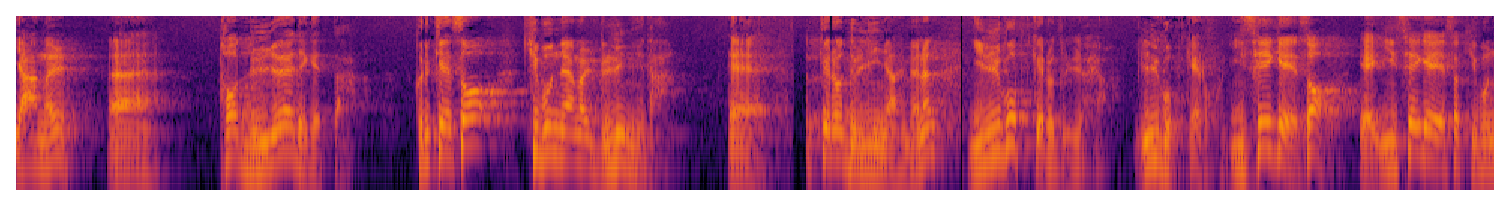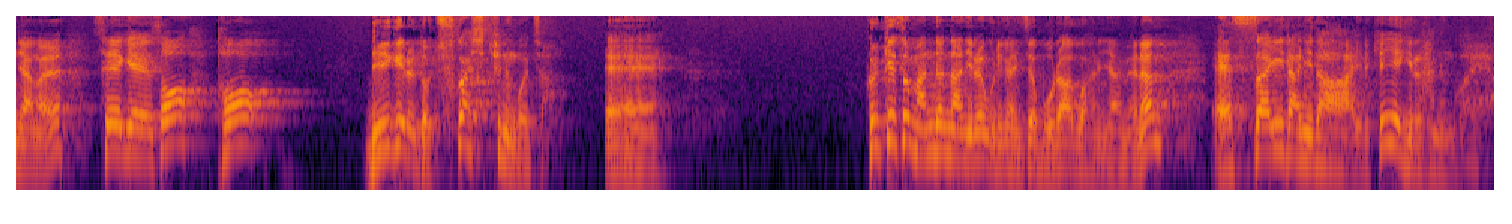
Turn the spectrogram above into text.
양을 예, 더 늘려야 되겠다. 그렇게 해서 기본 양을 늘립니다. 예. 몇 개로 늘리냐 하면은 일곱 개로 늘려요. 일곱 개로. 이 세 개에서, 예, 이 세 개에서 기본 양을 세 개에서 더 네 개를 더 추가시키는 거죠. 예. 그렇게 해서 만든 단위를 우리가 이제 뭐라고 하느냐 하면은 SI 단위다. 이렇게 얘기를 하는 거예요.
